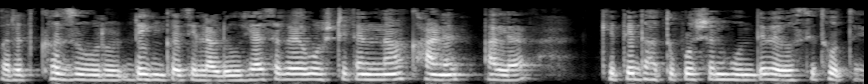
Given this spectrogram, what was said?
परत खजूर डिंकाचे लाडू ह्या सगळ्या गोष्टी त्यांना खाण्यात आल्या की ते धातुपोषण होऊन ते व्यवस्थित होते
